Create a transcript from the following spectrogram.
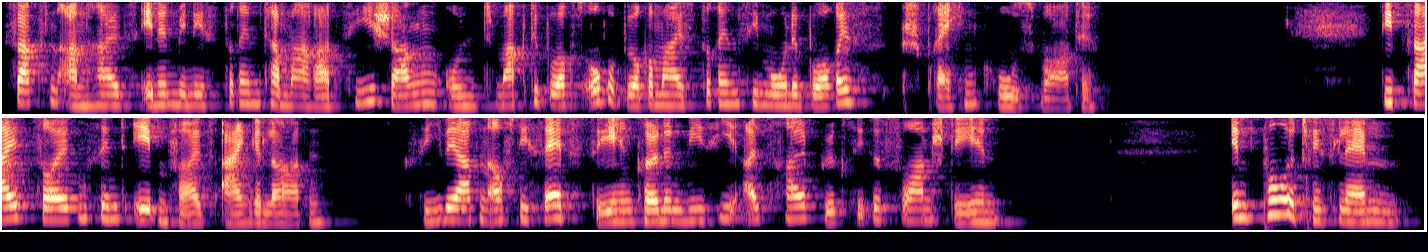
Sachsen-Anhalts Innenministerin Tamara Zieschang und Magdeburgs Oberbürgermeisterin Simone Boris sprechen Grußworte. Die Zeitzeugen sind ebenfalls eingeladen. Sie werden auf sich selbst sehen können, wie sie als Halbwüchsige vorn stehen. Im Poetry Slam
